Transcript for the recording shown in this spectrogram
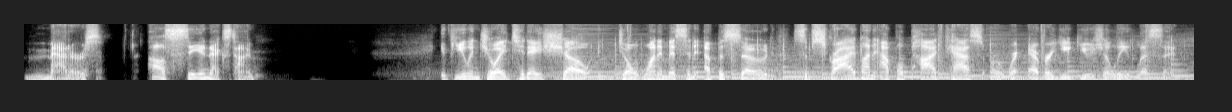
matters. I'll see you next time. If you enjoyed today's show and don't want to miss an episode, subscribe on Apple Podcasts or wherever you usually listen.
